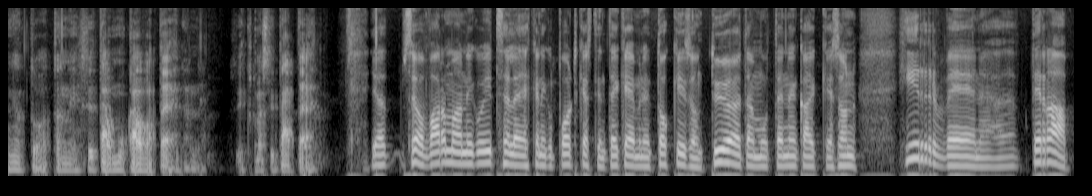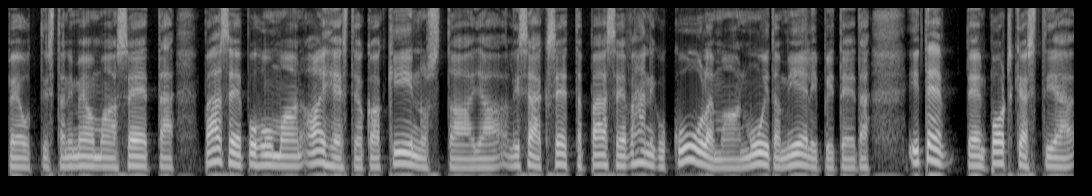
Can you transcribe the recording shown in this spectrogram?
ja tuota, niin sitä on mukava tehdä, niin siksi mä sitä teen. Ja se on varmaan niin kuin itselle ehkä niin kuin podcastin tekeminen, toki se on työtä, mutta ennen kaikkea se on hirveän äh, terapeuttista nimenomaan se, että pääsee puhumaan aiheesta, joka kiinnostaa ja lisäksi se, että pääsee vähän niin kuin kuulemaan muita mielipiteitä. Itse teen podcastia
